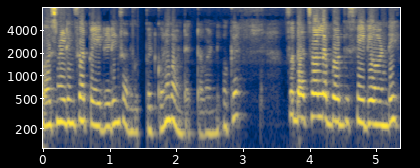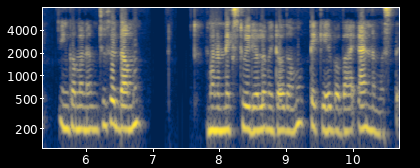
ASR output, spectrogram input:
Personal readings or paid readings అది గుర్తుపెట్టుకొని కాంటాక్ట్ అవ్వండి okay? So that's all about this video అండి. ఇంకా మనం చూసేద్దాము. మనం నెక్స్ట్ వీడియోలో మీట్ అవుదాము. టేక్ కేర్ బాయ్ అండ్ నమస్తే.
